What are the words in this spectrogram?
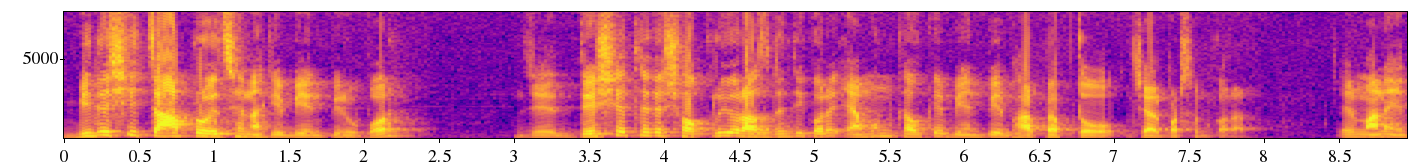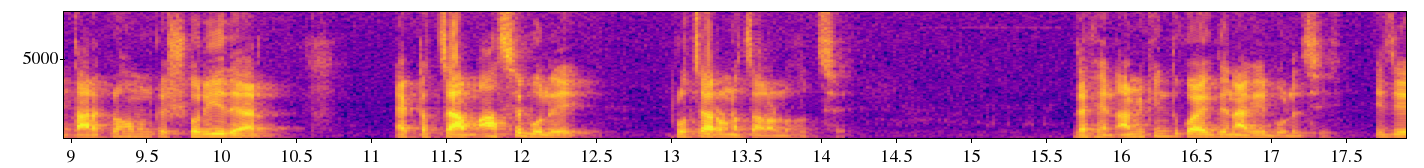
বিদেশি চাপ রয়েছে নাকি বিএনপির উপর? যে দেশে থেকে সক্রিয় রাজনীতি করে এমন কাউকে বিএনপির ভারপ্রাপ্ত চেয়ারপারসন করার। এর মানে তারেক রহমানকে সরিয়ে দেওয়ার একটা চাপ আছে বলে প্রচারণা চালানো হচ্ছে। দেখেন, আমি কিন্তু কয়েকদিন আগেই বলেছি, এই যে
